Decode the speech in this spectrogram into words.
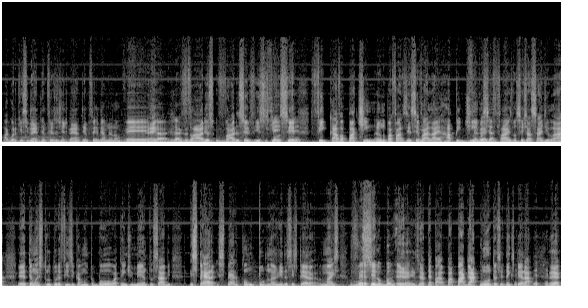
Agora, que esse Ganha Tempo fez a gente ganhar tempo, fez mesmo, né? Não? Fez, ele ajuda. Vários, vários serviços que sim, você sim. ficava patinando para fazer, você vai lá, é rapidinho, é você faz, você já sai de lá, é, tem uma estrutura física muito boa, o atendimento, sabe? Espera, espera, como tudo na vida se espera, mas você... Espera no banco? É, até para pagar a conta você tem que esperar, é,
